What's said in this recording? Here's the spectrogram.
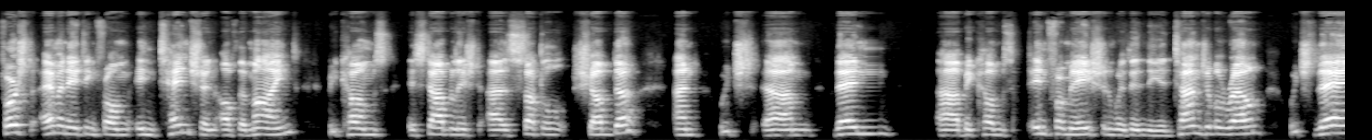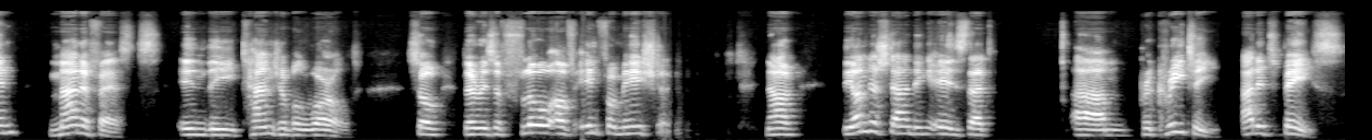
first emanating from intention of the mind, becomes established as subtle Shabda, and which um, then uh, becomes information within the intangible realm, which then manifests in the tangible world. So there is a flow of information. Now, the understanding is that um, Prakriti at its base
